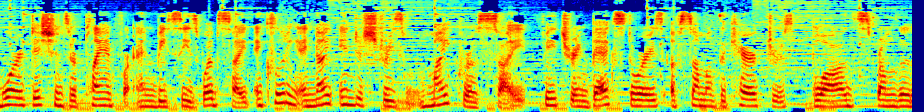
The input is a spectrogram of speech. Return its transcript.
More additions are planned for NBC's website, including a Knight Industries microsite featuring backstories of some of the characters, blogs from the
